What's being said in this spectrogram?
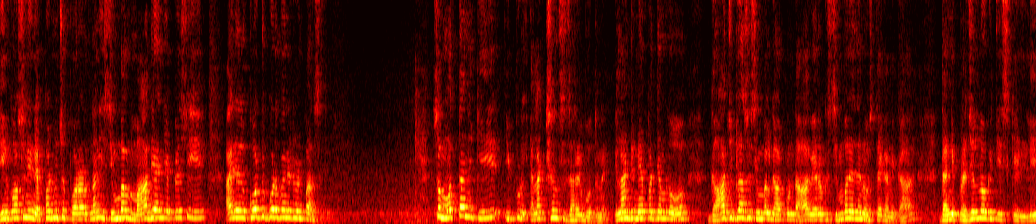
దీనికోసం నేను ఎప్పటి నుంచో పోరాడుతున్నాను. ఈ సింబల్ మాదే అని చెప్పేసి ఆయన కోర్టుకు కూడా పోయినటువంటి పరిస్థితి. సో మొత్తానికి ఇప్పుడు ఎలక్షన్స్ జరగబోతున్నాయి. ఇలాంటి నేపథ్యంలో గాజు గ్లాసు సింబల్ కాకుండా వేరొక సింబల్ ఏదైనా వస్తే కనుక దాన్ని ప్రజల్లోకి తీసుకెళ్ళి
